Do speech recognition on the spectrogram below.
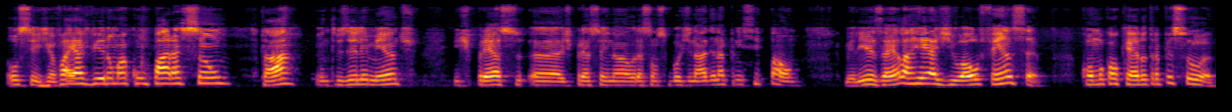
Ou seja, vai haver uma comparação tá, entre os elementos expresso, uh, expresso aí na oração subordinada e na principal. Beleza? Ela reagiu à ofensa como qualquer outra pessoa.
